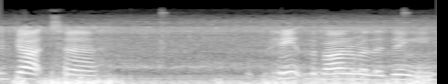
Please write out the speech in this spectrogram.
we've got to paint the bottom of the dinghy.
